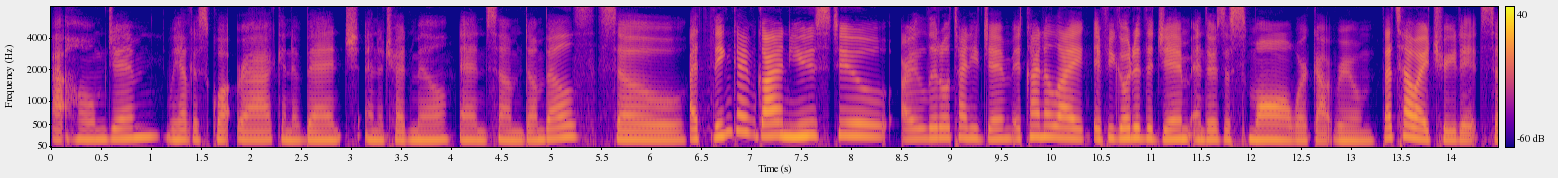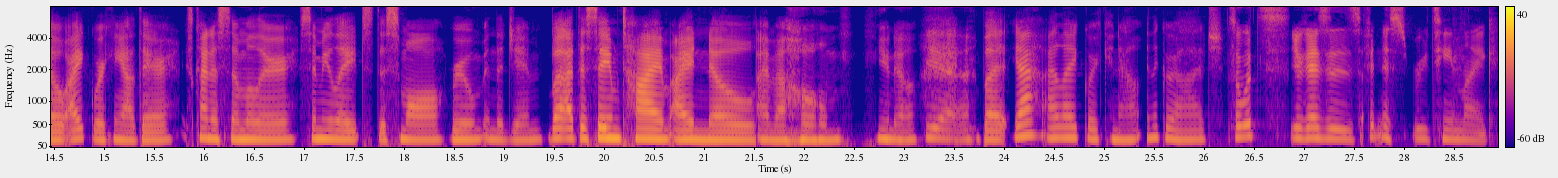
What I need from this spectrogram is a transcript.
at-home gym. We have a squat rack and a bench and a treadmill and some dumbbells. So I think I've gotten used to our little tiny gym. It's kind of like if you go to the gym and there's a small workout room. That's how I treat it. So I working out there. It's kind of similar, simulates the small room in the gym. But at the same time, I know I'm at home. You know, Yeah. but yeah, I like working out in the garage. So what's your guys' fitness routine like?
